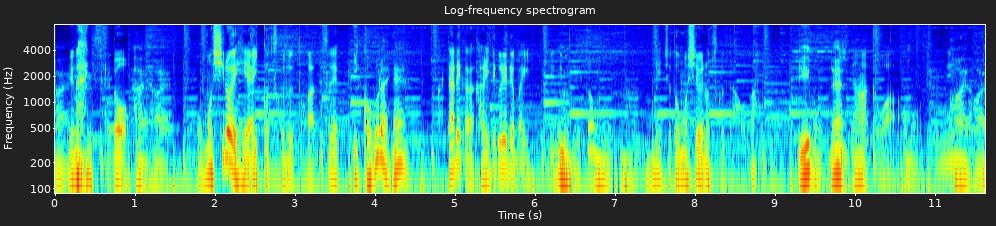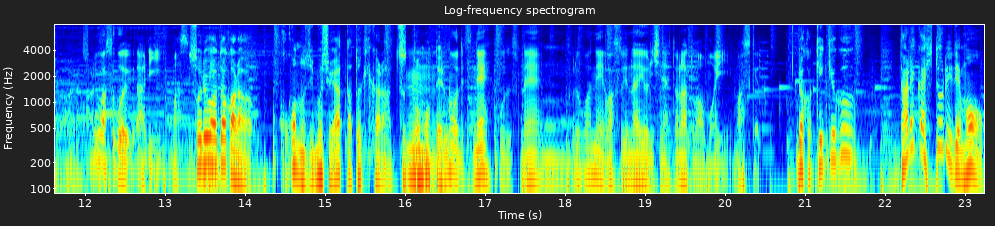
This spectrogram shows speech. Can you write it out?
はい。売れないんですけど、はいはい。面白い部屋1個作るとかってそれ一個ぐらいね誰かが借りてくれればいいっていう意味で言うと、うんうんね、ちょっと面白いの作った方がうんいいもんね。いいなとは思う。んでね、はいはいはいそれはすごいありますよね。それはだからここの事務所やった時からずっと思ってる、うん。そうですね。そうですね、うん。それはね忘れないようにしないとなとは思いますけど。だから結局誰か一人でも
